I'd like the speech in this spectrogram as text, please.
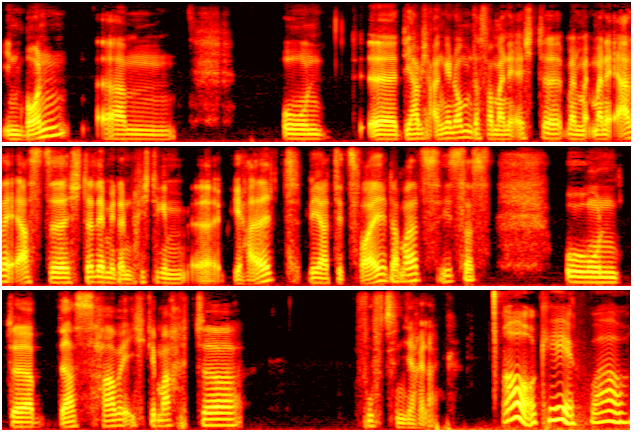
in Bonn. Ähm, und äh, die habe ich angenommen. Das war meine echte, meine, meine allererste Stelle mit einem richtigen äh, Gehalt, BAT2 damals hieß das. Und äh, das habe ich gemacht 15 äh, Jahre lang. Oh, okay, wow.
